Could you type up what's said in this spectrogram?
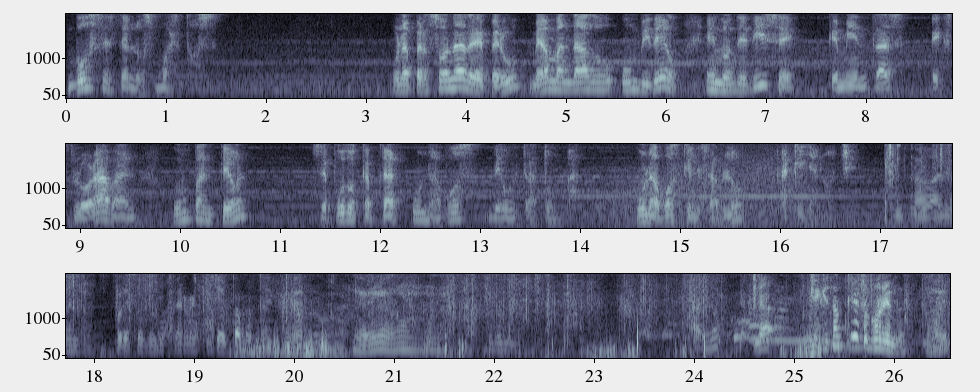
voces de los muertos. Una persona de Perú me ha mandado un video en donde dice que mientras exploraban un panteón, se pudo captar una voz de ultratumba, una voz que les habló aquella noche. Por eso sí. perro aquí. Sí, el perro está ahí. Perro. Ya, no, ¿qué, qué están, qué está corriendo? A ver,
